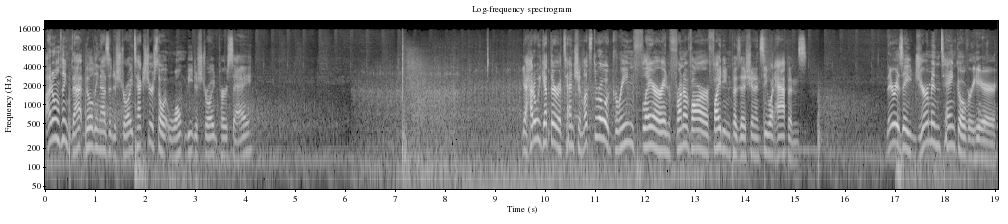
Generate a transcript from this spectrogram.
I don't think that building has a destroy texture, so it won't be destroyed per se. Yeah, how do we get their attention? Let's throw a green flare in front of our fighting position and see what happens. There is a German tank over here.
